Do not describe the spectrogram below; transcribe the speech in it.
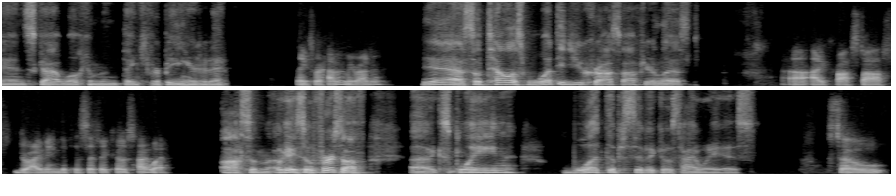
And Scott, welcome and thank you for being here today. Thanks for having me, Roger. Yeah. So tell us, what did you cross off your list? Uh, I crossed off driving the Pacific Coast Highway. Awesome. Okay. So, first off, uh, explain what the Pacific Coast Highway is. So,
